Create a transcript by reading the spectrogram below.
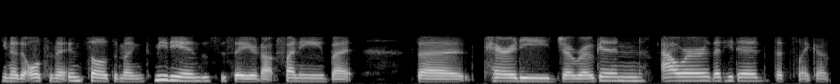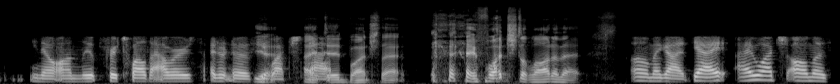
you know, the ultimate insult among comedians is to say you're not funny, but the parody Joe Rogan hour that he did that's like a you know, on loop for twelve hours. I don't know if you watched that. I did watch that. I've watched a lot of that. Oh my god. Yeah, I, I watched almost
